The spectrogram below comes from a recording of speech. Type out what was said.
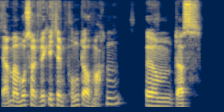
Ja, man muss halt wirklich den Punkt auch machen, ähm, dass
